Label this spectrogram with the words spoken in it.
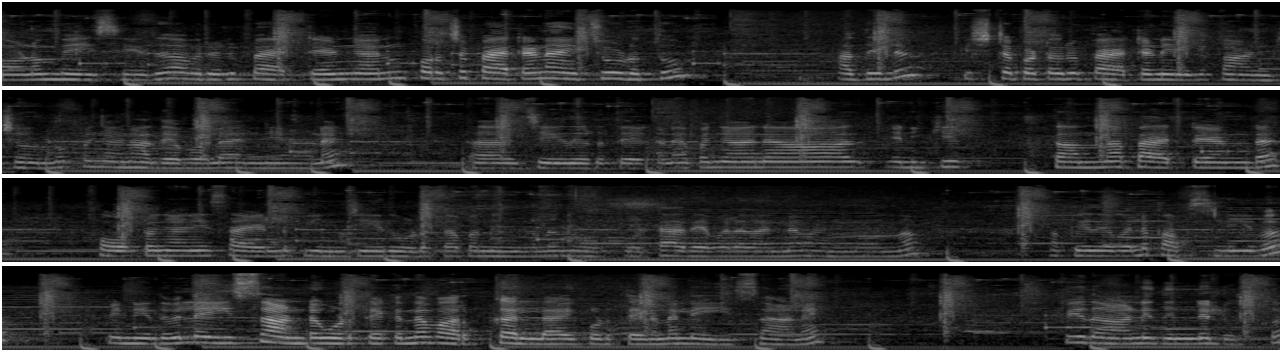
ഓണം ബേസ് ചെയ്ത് അവരൊരു പാറ്റേൺ ഞാൻ കുറച്ച് പാറ്റേൺ അയച്ചു കൊടുത്തു. അതിൽ ഇഷ്ടപ്പെട്ട ഒരു പാറ്റേൺ എനിക്ക് കാണിച്ചു തന്നു. അപ്പോൾ ഞാൻ അതേപോലെ തന്നെയാണ് ചെയ്തെടുത്തേക്കണേ. അപ്പോൾ ഞാൻ എനിക്ക് തന്ന പാറ്റേണിന്റെ ഫോട്ടോ ഞാൻ ഈ സൈഡിൽ പിൻ ചെയ്ത് കൊടുക്കാം അപ്പോൾ നിങ്ങൾ നോക്കിയിട്ട് അതേപോലെ തന്നെ വന്നു എന്ന് അപ്പോൾ ഇതേപോലെ പഫ് സ്ലീവ് പിന്നെ ഇത് ലേസാണ് കൊടുത്തേക്കുന്ന വർക്കല്ല ഈ കൊടുത്തേക്കുന്ന ലേസാണ് അപ്പോൾ ഇതാണ് ഇതിന്റെ ലുക്ക്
